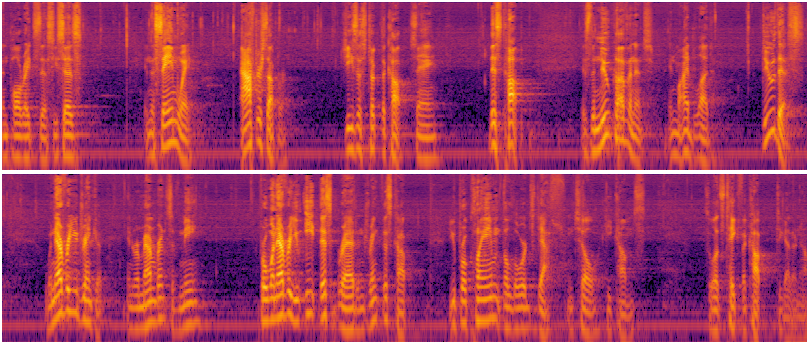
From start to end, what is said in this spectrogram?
Then Paul writes this. He says, In the same way, after supper, Jesus took the cup, saying, This cup is the new covenant in my blood. Do this whenever you drink it in remembrance of me. For whenever you eat this bread and drink this cup, you proclaim the Lord's death until he comes. So let's take the cup together now.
